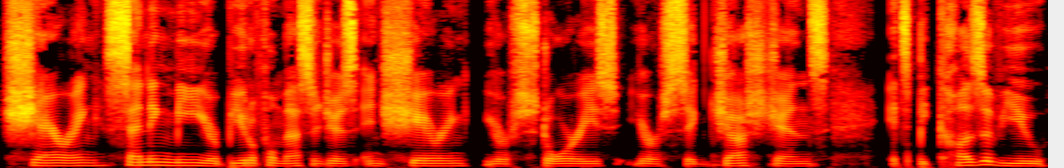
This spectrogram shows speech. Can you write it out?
sharing, sending me your beautiful messages, and sharing your stories, your suggestions. It's because of you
